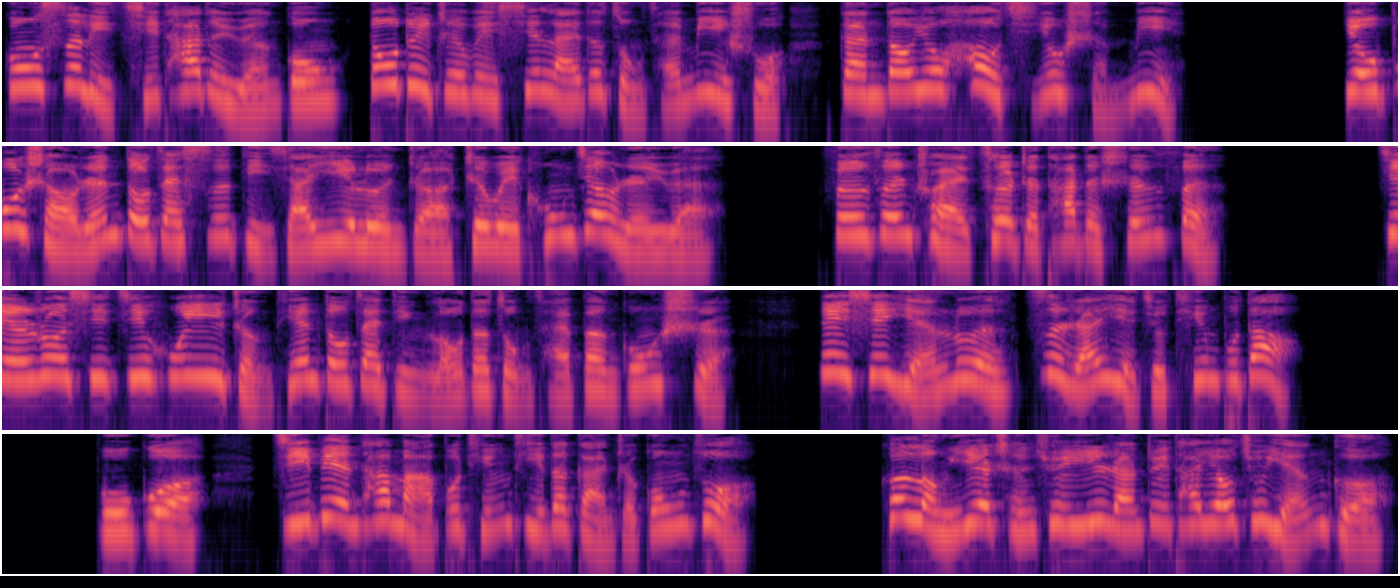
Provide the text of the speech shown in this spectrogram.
公司里其他的员工都对这位新来的总裁秘书感到又好奇又神秘，有不少人都在私底下议论着这位空降人员，纷纷揣测着他的身份。简若曦几乎一整天都在顶楼的总裁办公室，那些言论自然也就听不到。不过，即便他马不停蹄地赶着工作，可冷夜晨却依然对他要求严格。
